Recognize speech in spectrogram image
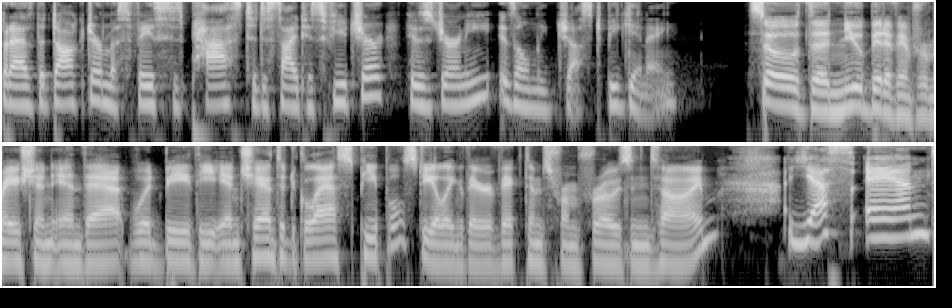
but as the Doctor must face his past to decide his future, his journey is only just beginning. So, the new bit of information in that would be the enchanted glass people stealing their victims from frozen time. Yes, and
